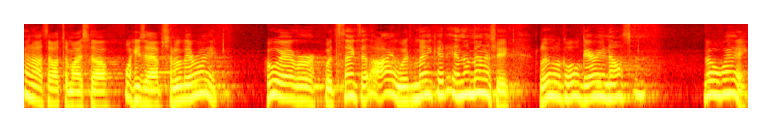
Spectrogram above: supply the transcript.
And I thought to myself, well, he's absolutely right. Whoever would think that I would make it in the ministry? Little old Gary Nelson? No way.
